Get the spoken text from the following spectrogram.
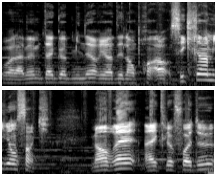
Voilà, même Dagob mineur, regardez là on prend... Alors, c'est écrit 1,5 million. Mais en vrai, avec le x2,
